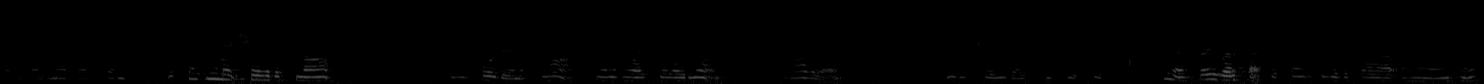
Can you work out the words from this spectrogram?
Started lighting up all of a sudden. Just checking to make sure that it's not the recorder, and it's not. None of the lights are lighting up. Now they are. I gotta do this to where you guys can see it too. You know, very low tech. We're trying to figure this all out on our own here.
